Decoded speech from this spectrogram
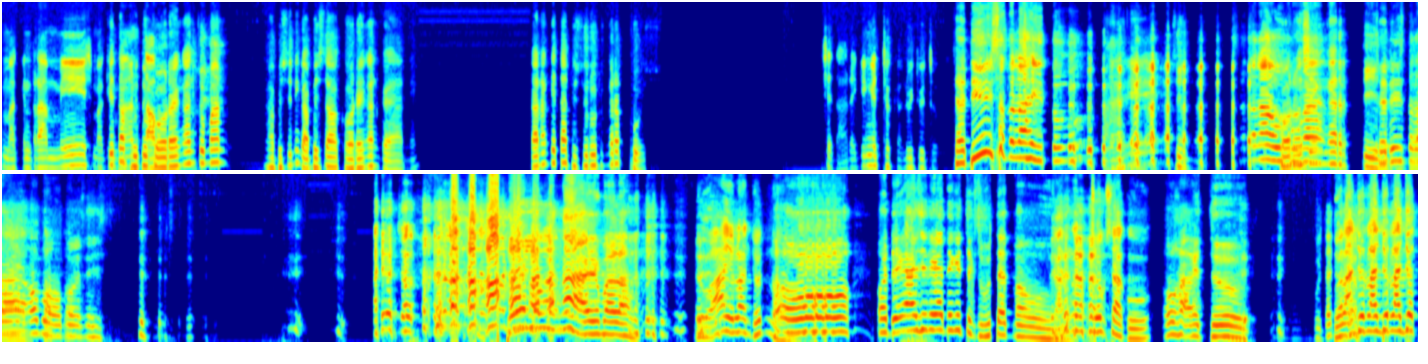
semakin rame, semakin Kita butuh mantap. gorengan cuman habis ini nggak bisa gorengan kayaknya. Karena kita disuruh ngerebus. Cek tarik gak lucu, Cuk. Jadi setelah itu, setelah sing hubungan ngerti. jadi setelah apa apa sih? Ayo, Cok. Oh, meneng aja malah. Loh, ayo lanjut no. Oh, oh dia asli katanya ngejek sebutet mau. Gak ngejokes aku. Oh, gak ngejek. Yo lanjut lanjut lanjut.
